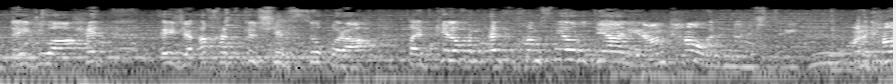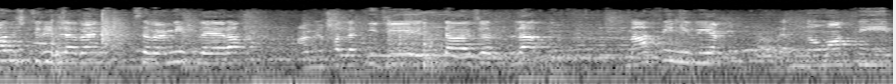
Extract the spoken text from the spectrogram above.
بده يجي واحد. اجى أخذ كل شيء بالسوق وراح، طيب كيلو 1500 رضيانين عم نحاول إنه نشتري، عم نحاول نشتري اللبن 700 ليرة. عم يقول لك يجي التاجر لا ما فيني بيع لأنه ما في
